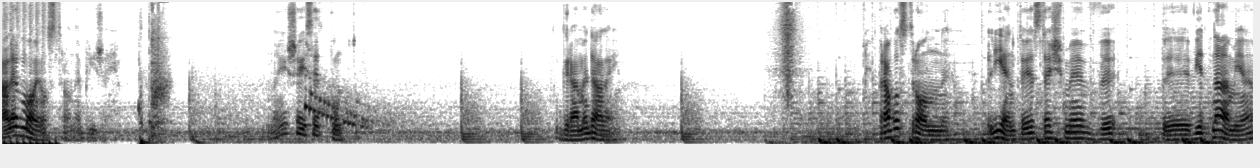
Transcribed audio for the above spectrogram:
Ale w moją stronę bliżej. No i 600 punktów. Gramy dalej. Prawostronny. Lien, to jesteśmy w, w Wietnamie.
